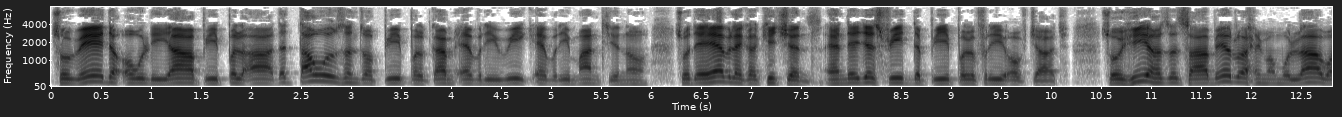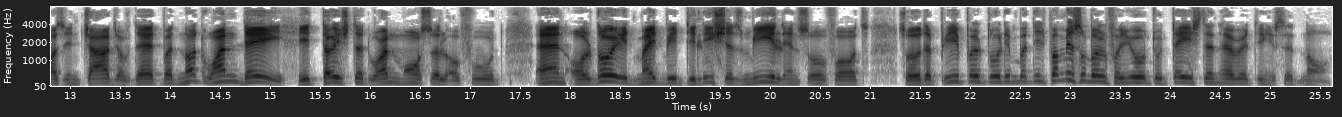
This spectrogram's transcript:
So where the awliya people are, the thousands of people come every week, every month, you know. So they have like a kitchen and they just feed the people free of charge. So he, Hazrat Sabir Rahimahullah, Rahimahullah was in charge of that, but not one day he tasted one morsel of food. And although it might be delicious meal and so forth, so the people told him, but it's permissible for you to taste and everything. He said, no.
